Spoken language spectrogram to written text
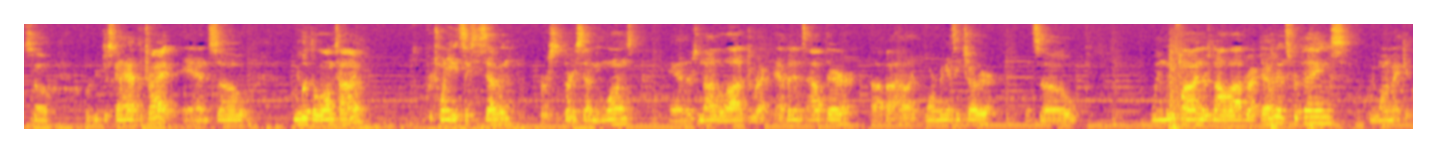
So we're just going to have to try it. And so we looked a long time for 2867 versus 3071s and there's not a lot of direct evidence out there uh, about how they perform against each other. And so when we find there's not a lot of direct evidence for things, we want to make it.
